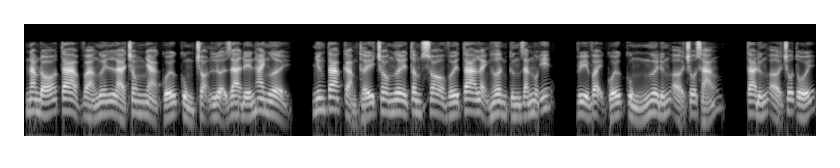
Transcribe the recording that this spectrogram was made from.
năm đó ta và ngươi là trong nhà cuối cùng chọn lựa ra đến hai người, nhưng ta cảm thấy cho ngươi tâm so với ta lạnh hơn cứng rắn một ít, vì vậy cuối cùng ngươi đứng ở chỗ sáng, ta đứng ở chỗ tối,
